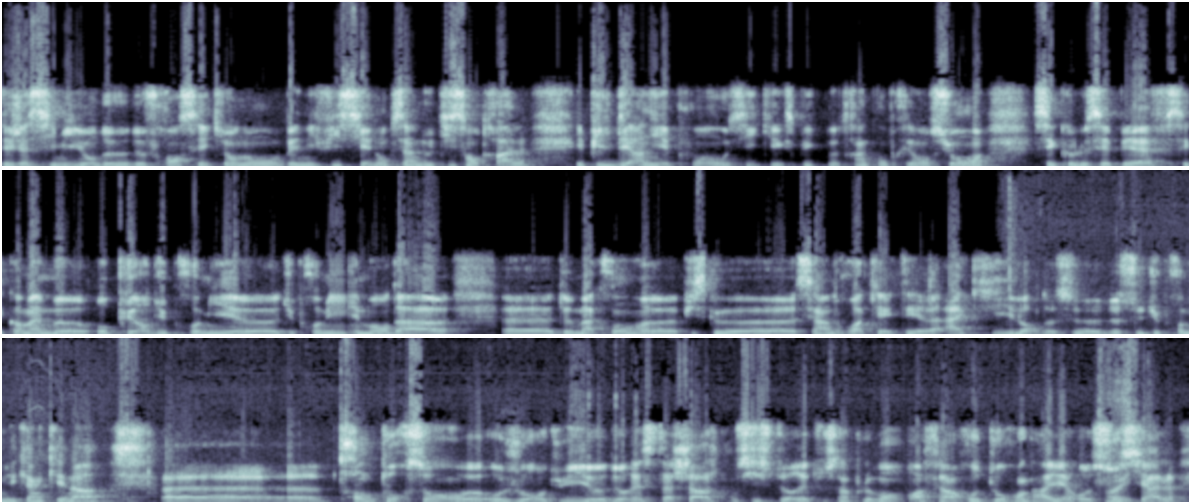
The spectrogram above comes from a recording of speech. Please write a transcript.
Déjà 6 millions de, de, Français qui en ont bénéficié, donc c'est un outil central. Et puis le dernier point aussi qui explique notre incompréhension, c'est que le CPF, c'est quand même euh, au cœur du premier euh, du premier mandat euh, de Macron, puisque c'est un droit qui a été acquis lors de ce, de ce du premier quinquennat. 30% aujourd'hui de reste à charge consisterait tout simplement à faire un retour en arrière social oui.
